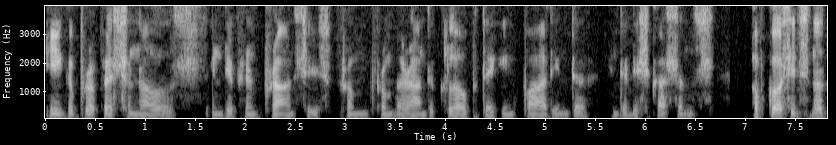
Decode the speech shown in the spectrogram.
eager professionals in different branches from from around the globe taking part in the in the discussions. Of course it's not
